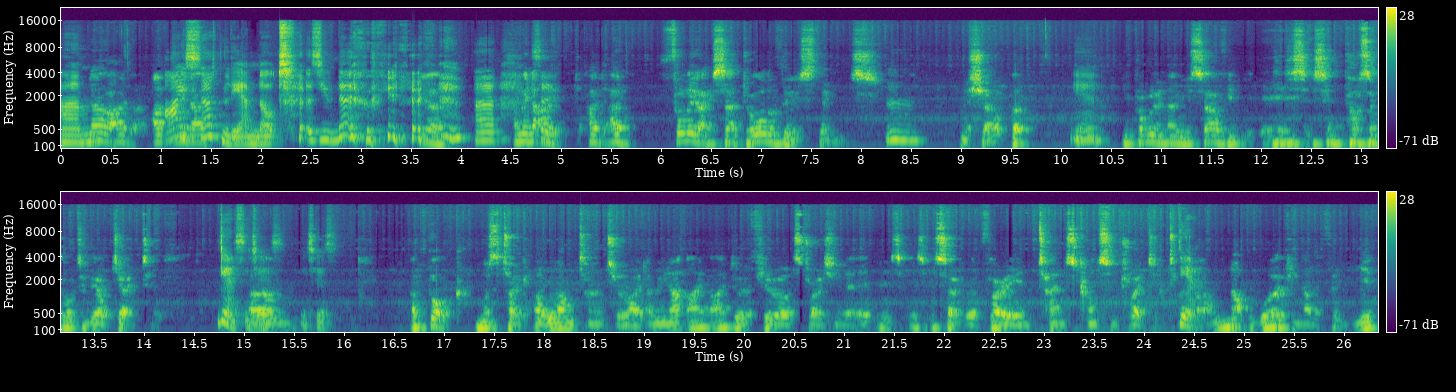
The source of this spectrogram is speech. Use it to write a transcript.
Um, no, I, I, I, mean, certainly am not, as you know. Yeah. uh, I mean, So- I, I, I fully accept all of these things, mm, Michelle, but yeah. you probably know yourself, it, it's, it's impossible to be objective. Yes, it is. Um, It is. A book must take a long time to write. I mean, I, I, I do a few illustrations. It, it's, it's, it's over a very intense, concentrated time. Yeah. I'm not working on it for year,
